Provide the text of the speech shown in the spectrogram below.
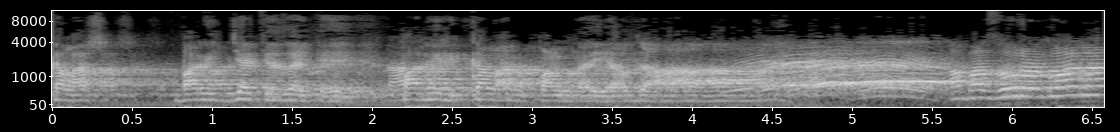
কালাস বাড়ি যাইতে যাইতে পানির কালার পাল্টাইয়া যা আমার জোর গলা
